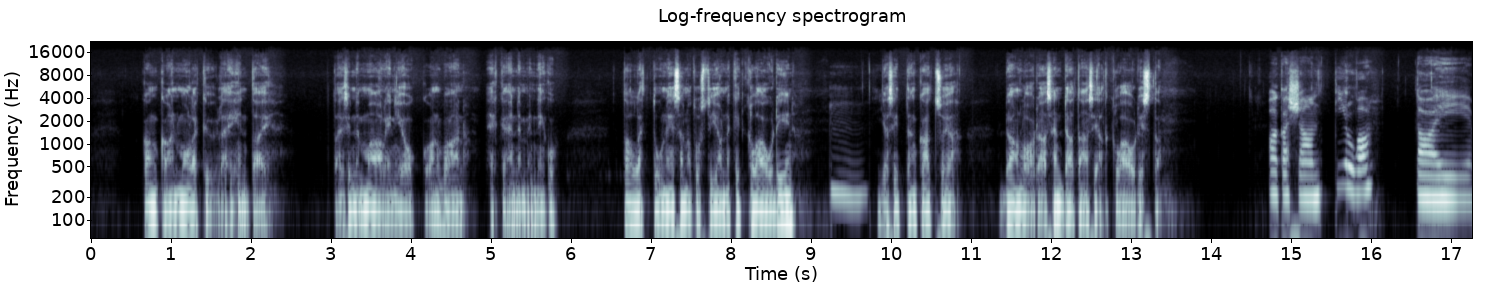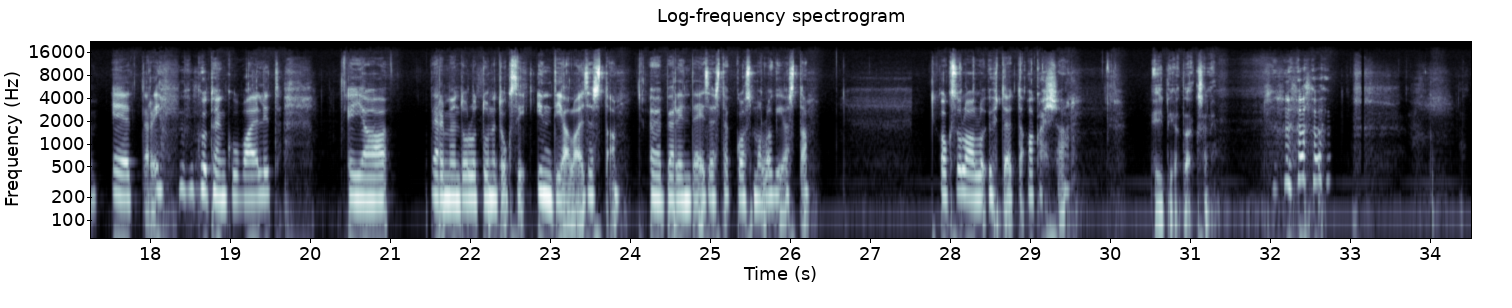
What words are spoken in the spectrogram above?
kankaan molekyyleihin tai, tai sinne maalin joukkoon, vaan ehkä enemmän niin kuin tallettuu niin sanotusti jonnekin cloudiin mm. ja sitten katsoja downloadaa sen datan sieltä cloudista. Akashan tila tai eetteri, kuten kuvailit. Ja termi on tullut tunnetuksi intialaisesta perinteisestä kosmologiasta. Onko sulla ollut yhteyttä Akashaan? Ei tietääkseni.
